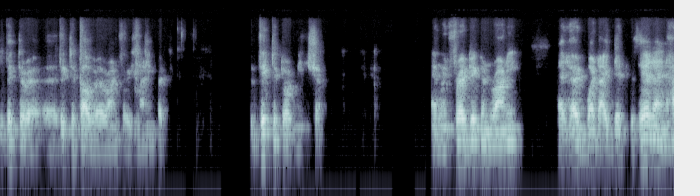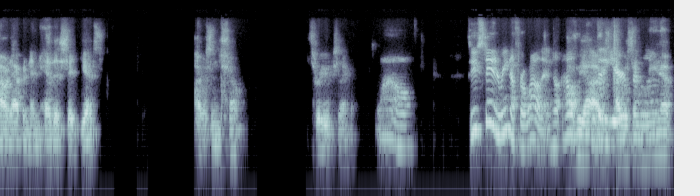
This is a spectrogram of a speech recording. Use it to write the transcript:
Victor, uh, Victor Culver a run for his money, but Victor taught me the show. And when Frederick and Ronnie had heard what I did with Heather and how it happened, and Heather said yes, I was in the show three weeks later. wow. So you stayed in Reno for a while then. How, oh, yeah, was I was? I was in? Reno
